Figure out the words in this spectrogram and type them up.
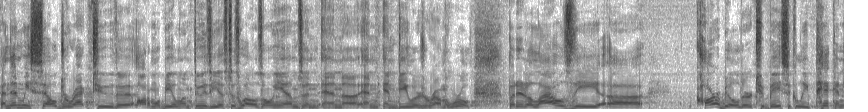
And then we sell direct to the automobile enthusiast as well as OEMs and, and, uh, and, and, dealers around the world. But it allows the uh, car builder to basically pick an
